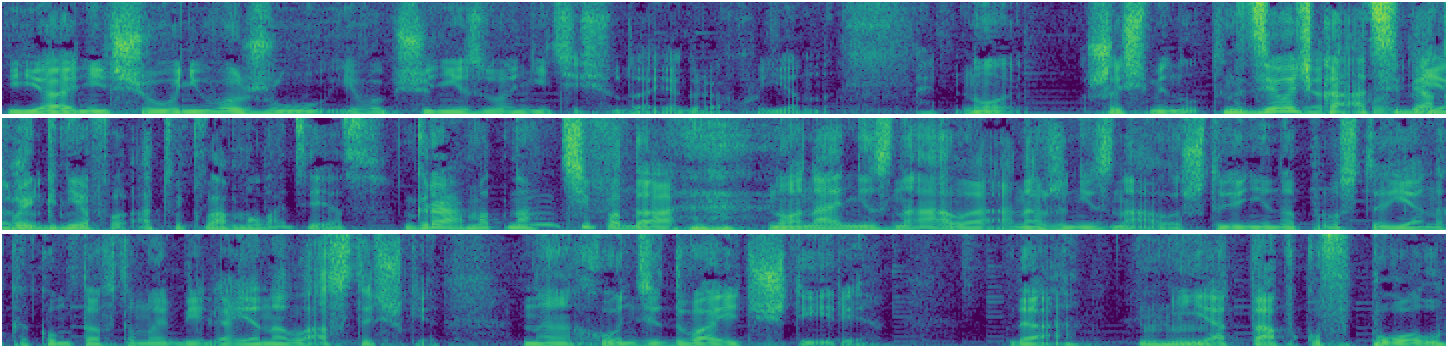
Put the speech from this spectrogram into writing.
я ничего не вожу и вообще не звоните сюда. Я говорю, охуенно. Но 6 минут... Ну, девочка я от такой, себя а твой же- гнев отвлекла. Молодец. Грамотно. Ну, Типа да. Но она не знала, она же не знала, что я не на просто я на каком-то автомобиле, а я на ласточке, на Хонде 2.4, да. я тапку в пол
